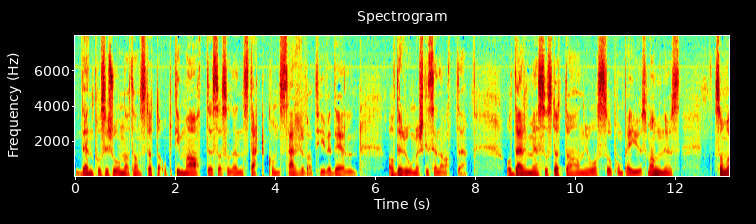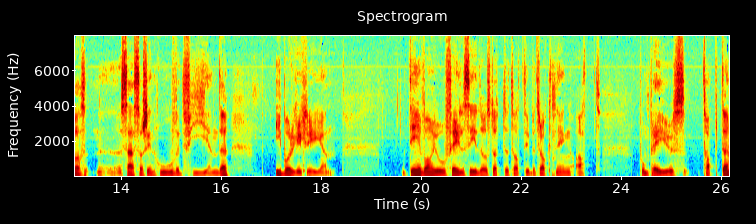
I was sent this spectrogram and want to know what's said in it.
den posisjonen at han støtta optimates, altså den sterkt konservative delen av det romerske senatet. Og dermed så støtta han jo også Pompeius Magnus, som var Cæsar sin hovedfiende i borgerkrigen. Det var jo feil side å støtte tatt i betraktning at Pompeius tapte.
